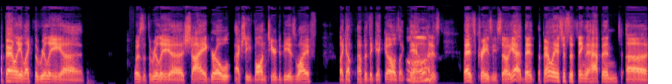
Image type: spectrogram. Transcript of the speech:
apparently, like the really, uh, what is it? The really uh, shy girl actually volunteered to be his wife, like up up at the get go. I was like, damn, Aw. that is that is crazy. So yeah, that apparently it's just a thing that happened. Uh,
